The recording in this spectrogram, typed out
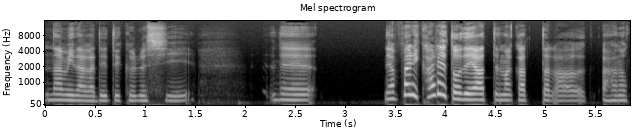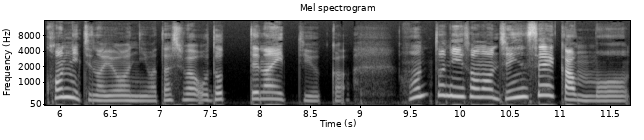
涙が出てくるしでやっぱり彼と出会ってなかったらあの今日のように私は踊ってないっていうか本当にその人生観も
